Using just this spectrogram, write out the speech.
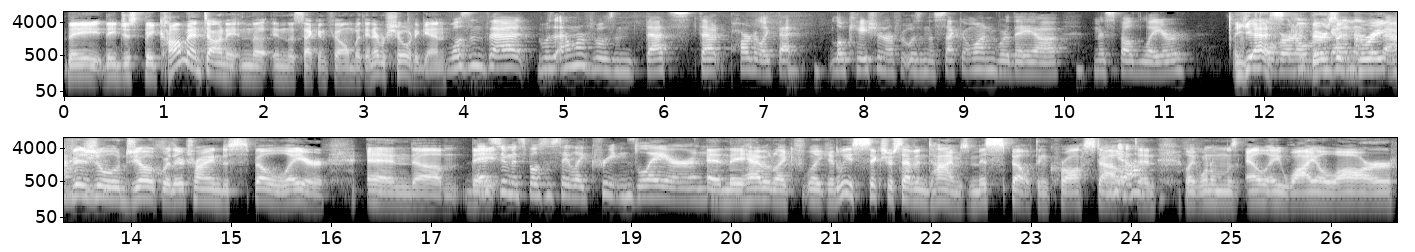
they they just they comment on it in the in the second film, but they never show it again. wasn't that was I don't know if it was in that's that part of like that location or if it was in the second one where they uh misspelled layer. Yes, over and over there's a great back. visual joke where they're trying to spell layer, and um, I they assume it's supposed to say like Cretin's layer and, and they have it like like at least six or seven times misspelt and crossed out, Yeah. and like one of them was L A Y O R.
